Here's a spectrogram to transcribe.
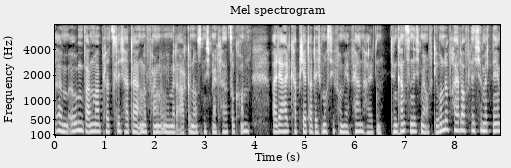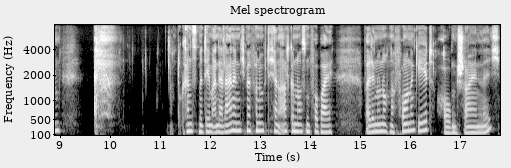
ähm, irgendwann mal plötzlich hat er angefangen, irgendwie mit Artgenossen nicht mehr klarzukommen, weil der halt kapiert hat, ich muss die von mir fernhalten. Den kannst du nicht mehr auf die Hundefreilauffläche mitnehmen. Du kannst mit dem an der Leine nicht mehr vernünftig an Artgenossen vorbei weil der nur noch nach vorne geht, augenscheinlich.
